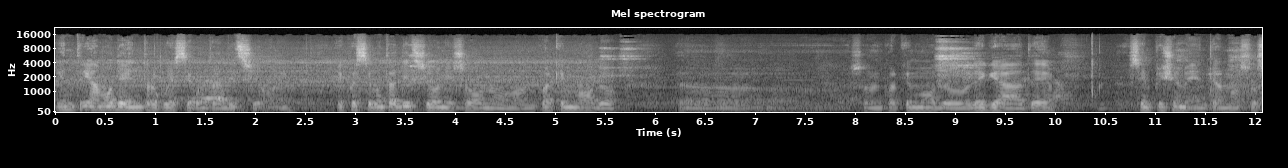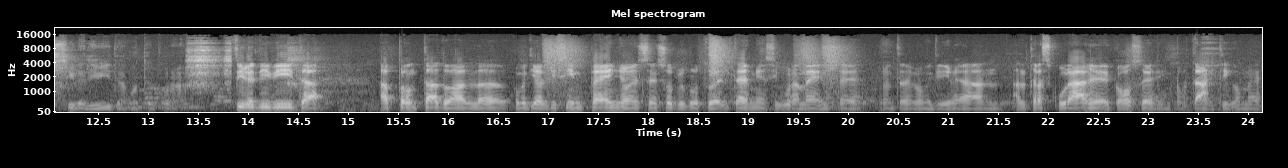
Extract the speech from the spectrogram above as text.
entriamo dentro queste contraddizioni. E queste contraddizioni sono in qualche modo, eh, sono in qualche modo legate semplicemente al nostro stile di vita contemporaneo. Stile di vita approntato al, dire, al disimpegno nel senso più brutto del termine sicuramente, dire, al, al trascurare cose importanti come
